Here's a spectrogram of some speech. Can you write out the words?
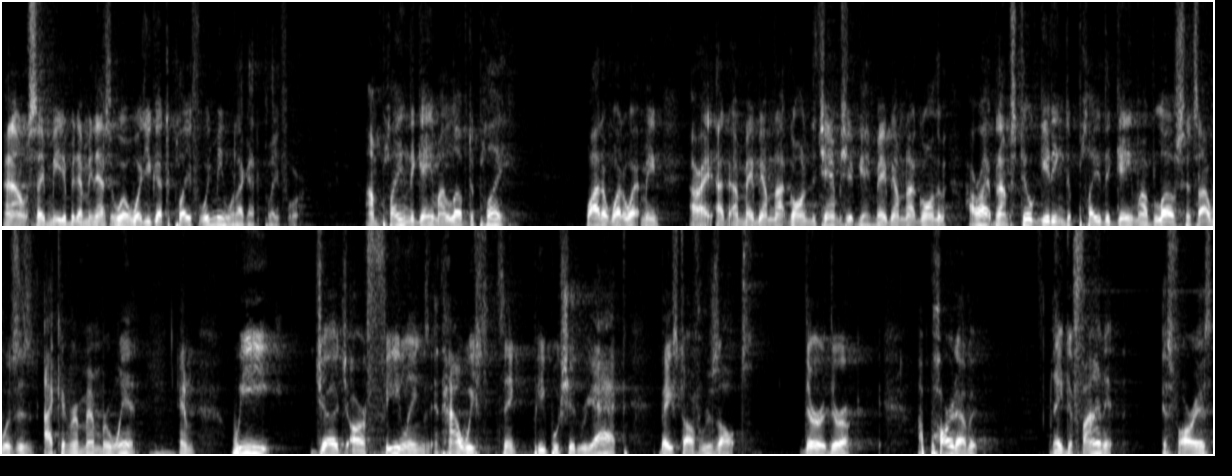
And I don't say me, but I mean that's well. What do you got to play for? What do you mean? What I got to play for? I'm playing the game I love to play. Why do, what do I mean? All right, I, maybe I'm not going to the championship game. Maybe I'm not going to. All right, but I'm still getting to play the game I've loved since I was as I can remember when. Mm-hmm. And we judge our feelings and how we think people should react based off results. They're they're a, a part of it. They define it as far as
